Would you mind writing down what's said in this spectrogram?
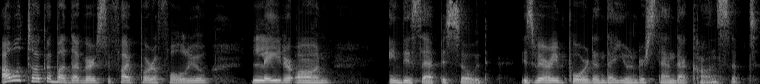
I will talk about diversified portfolio later on in this episode. It's very important that you understand that concept.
